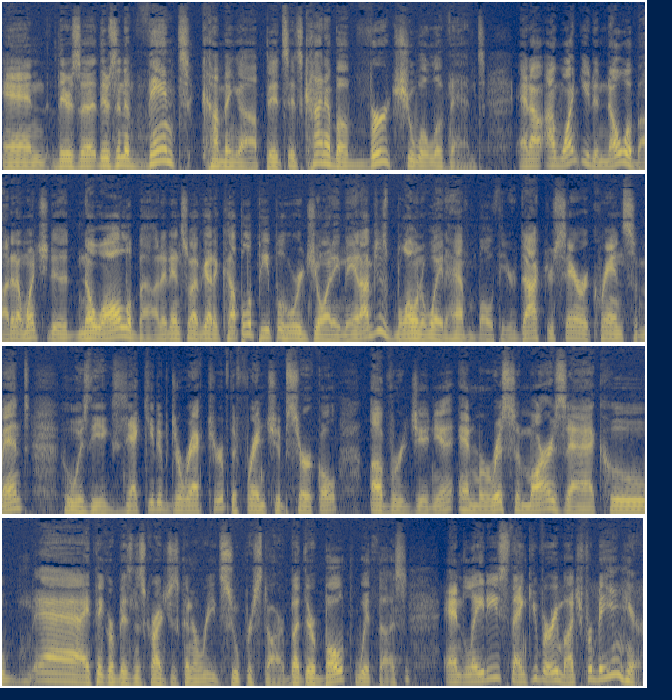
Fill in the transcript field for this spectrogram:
And there's a there's an event coming up. It's it's kind of a virtual event and I, I, want you to know about it. I want you to know all about it. And so I've got a couple of people who are joining me, and I'm just blown away to have them both here. Dr. Sarah Kranz Ciment, who is the executive director of the Friendship Circle of Virginia, and Marissa Marzak, who eh, I think her business card is just going to read superstar. But they're both with us. And ladies, thank you very much for being here.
